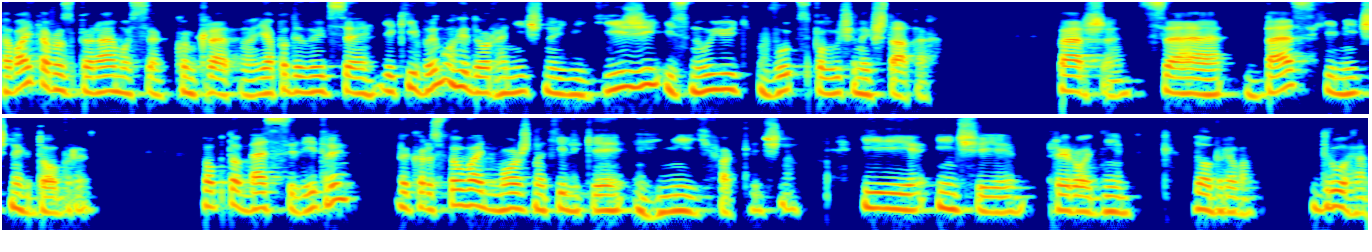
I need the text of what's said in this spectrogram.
Давайте розберемося конкретно. Я подивився, які вимоги до органічної їжі існують в Сполучених Штатах. Перше, це без хімічних добрив, тобто без селітри використовувати можна тільки гній, фактично, і інші природні добрива. Друге,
